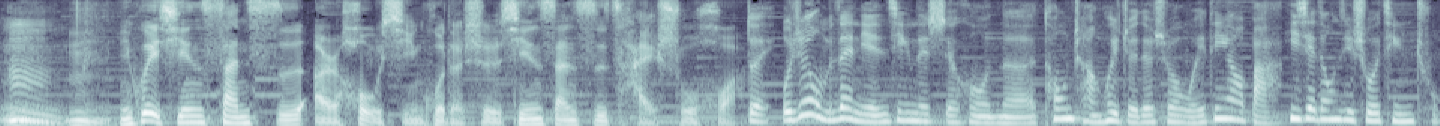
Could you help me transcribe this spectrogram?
嗯嗯，你会先三思而后行，或者是先三思才说话。对，我觉得我们在年轻的时候呢，通常会觉得说我一定要把一些东西说清楚。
